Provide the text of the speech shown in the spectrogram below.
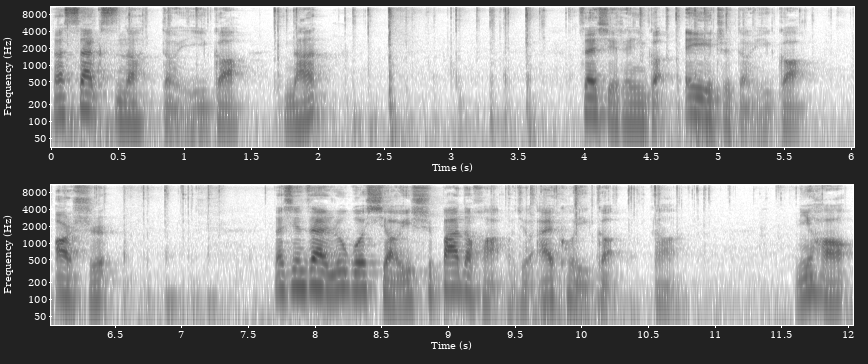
那 sex 呢等于一个男。再写成一个 age 等于一个二十。那现在如果小于十八的话，我就 echo 一个啊，你好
